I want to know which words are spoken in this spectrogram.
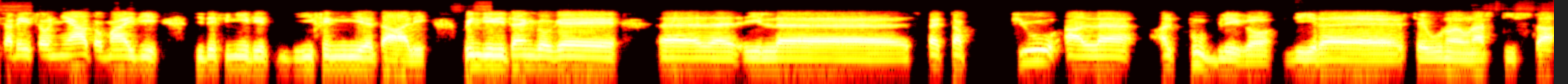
sarei sognato mai di, di, definire, di, definire, tali. Quindi ritengo che eh, il, eh, spetta più al, al, pubblico dire se uno è un artista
